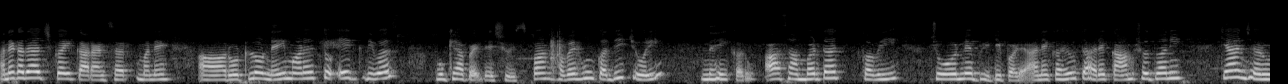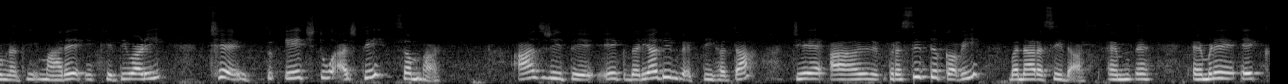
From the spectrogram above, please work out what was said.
અને કદાચ કંઈ કારણસર મને રોટલો નહીં મળે તો એક દિવસ ભૂખ્યા પેટે સૂઈશ. પણ હવે હું કદી ચોરી નહીં કરું. આ સાંભળતા કવિ ચોરને ભેટી પડ્યા અને કહ્યું, તારે કામ શોધવાની ક્યાં જરૂર નથી. મારે એક ખેતીવાડી છે. તો, એ જ તું આજથી સંભાળ. આ જ રીતે એક દરિયાદિલ વ્યક્તિ હતા, જે આ પ્રસિદ્ધ કવિ બનારસી દાસ એમને, એમણે એક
